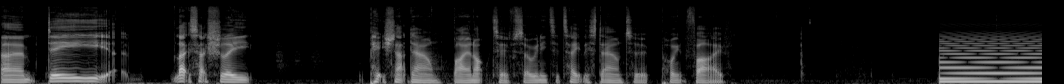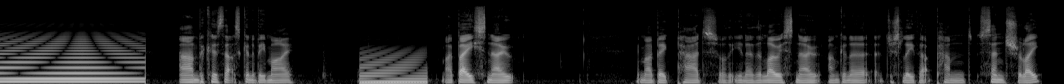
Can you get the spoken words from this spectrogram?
Um, D, let's actually pitch that down by an octave. So we need to take this down to 0.5. And because that's going to be my my bass note in my big pad, so that you know the lowest note, I'm going to just leave that panned centrally.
